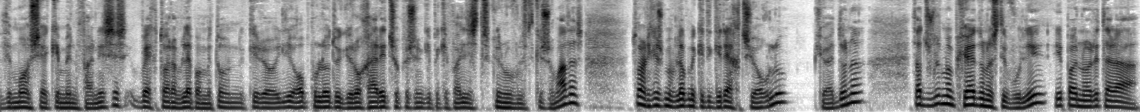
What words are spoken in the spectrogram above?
δημόσια και με εμφανίσεις. Μέχρι τώρα βλέπαμε τον κύριο Ηλιόπουλο, τον κύριο Χαρίτσο, ο οποίος είναι και επικεφαλής της κοινοβουλευτικής ομάδας. Τώρα αρχίζουμε να βλέπουμε και την κυρία Χτσιόγλου πιο έντονα. Θα τους βλέπουμε πιο έντονα στη Βουλή. Είπα νωρίτερα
